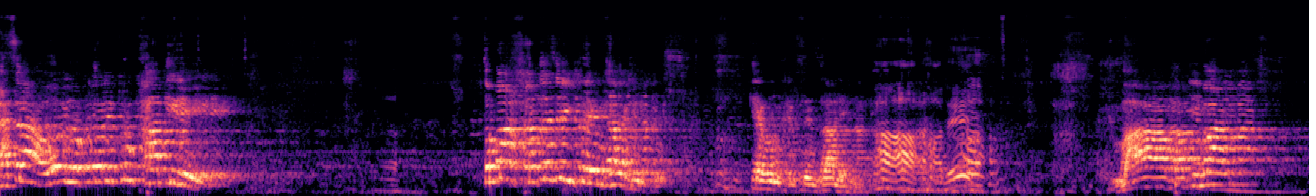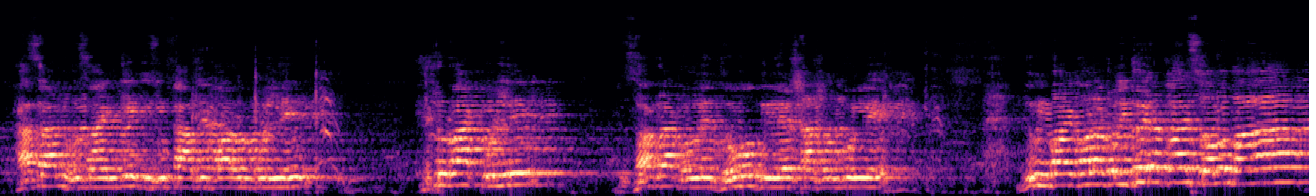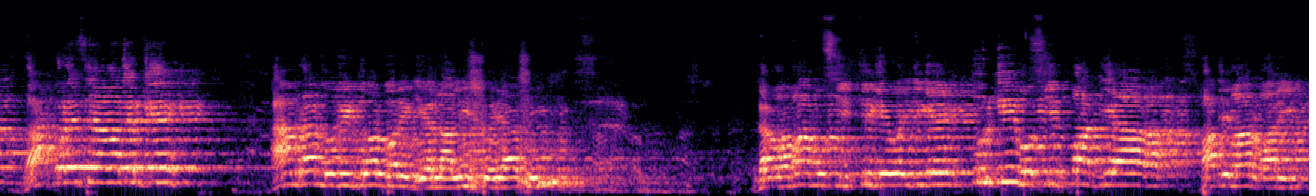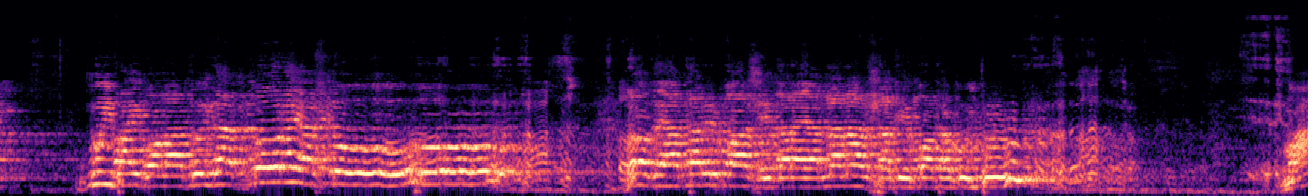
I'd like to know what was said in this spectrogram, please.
আচ্ছা ওই লোকটার একটু খাতিরে। তোমার খেলা কেমন খেলতেন জানেন? মা ফাতিমা হাসান হুসাইনকে কিছু কাজে পালন করলে একটু রাগ করলে ঝগড়া করলে ধমক দিলে শাসন করলে দুই ভাই ধরে কয় চলো মা রাগ করেছে আমাদেরকে। আমরা নবীর দরবারে গিয়ে নালিশ করে আসি। গামামা মসজিদ থেকে ওইদিকে তুর্কি মসজিদ পার দিয়া ফাতেমার বাড়ি। দুই ভাই গলা আসতো আথারের পাশে দাঁড়ায় নানার সাথে কথা কইতো। মা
